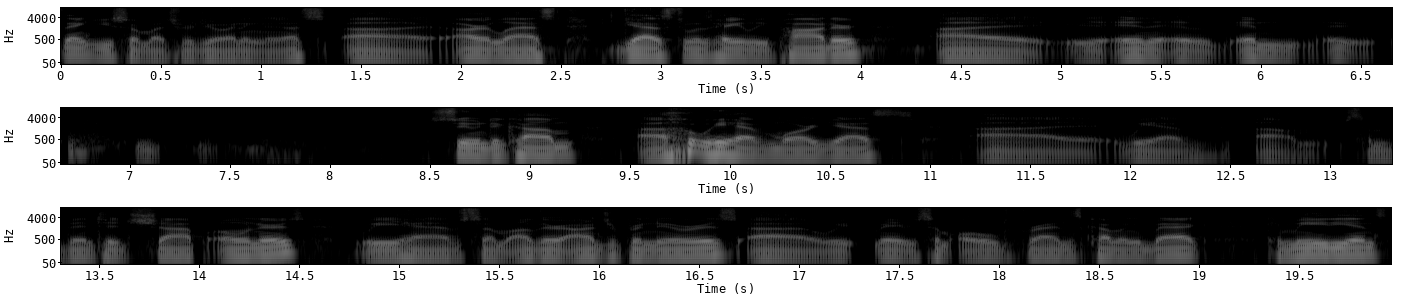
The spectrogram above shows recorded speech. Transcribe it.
thank you so much for joining us. Uh, our last guest was Haley Potter. Uh, in in, in soon to come, uh, we have more guests. Uh, we have um, some vintage shop owners. We have some other entrepreneurs. Uh, we maybe some old friends coming back, comedians,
